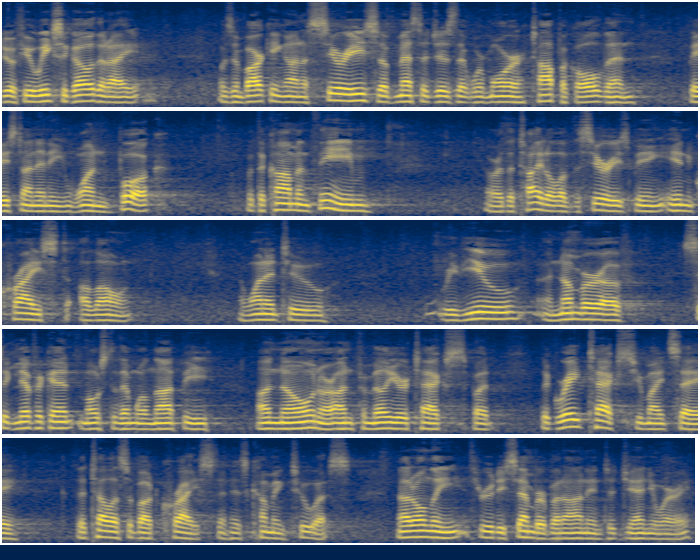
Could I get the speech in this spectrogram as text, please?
Told you a few weeks ago that I was embarking on a series of messages that were more topical than based on any one book, with the common theme or the title of the series being In Christ Alone. I wanted to review a number of significant, most of them will not be unknown or unfamiliar texts, but the great texts, you might say, that tell us about Christ and his coming to us, not only through December, but on into January.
